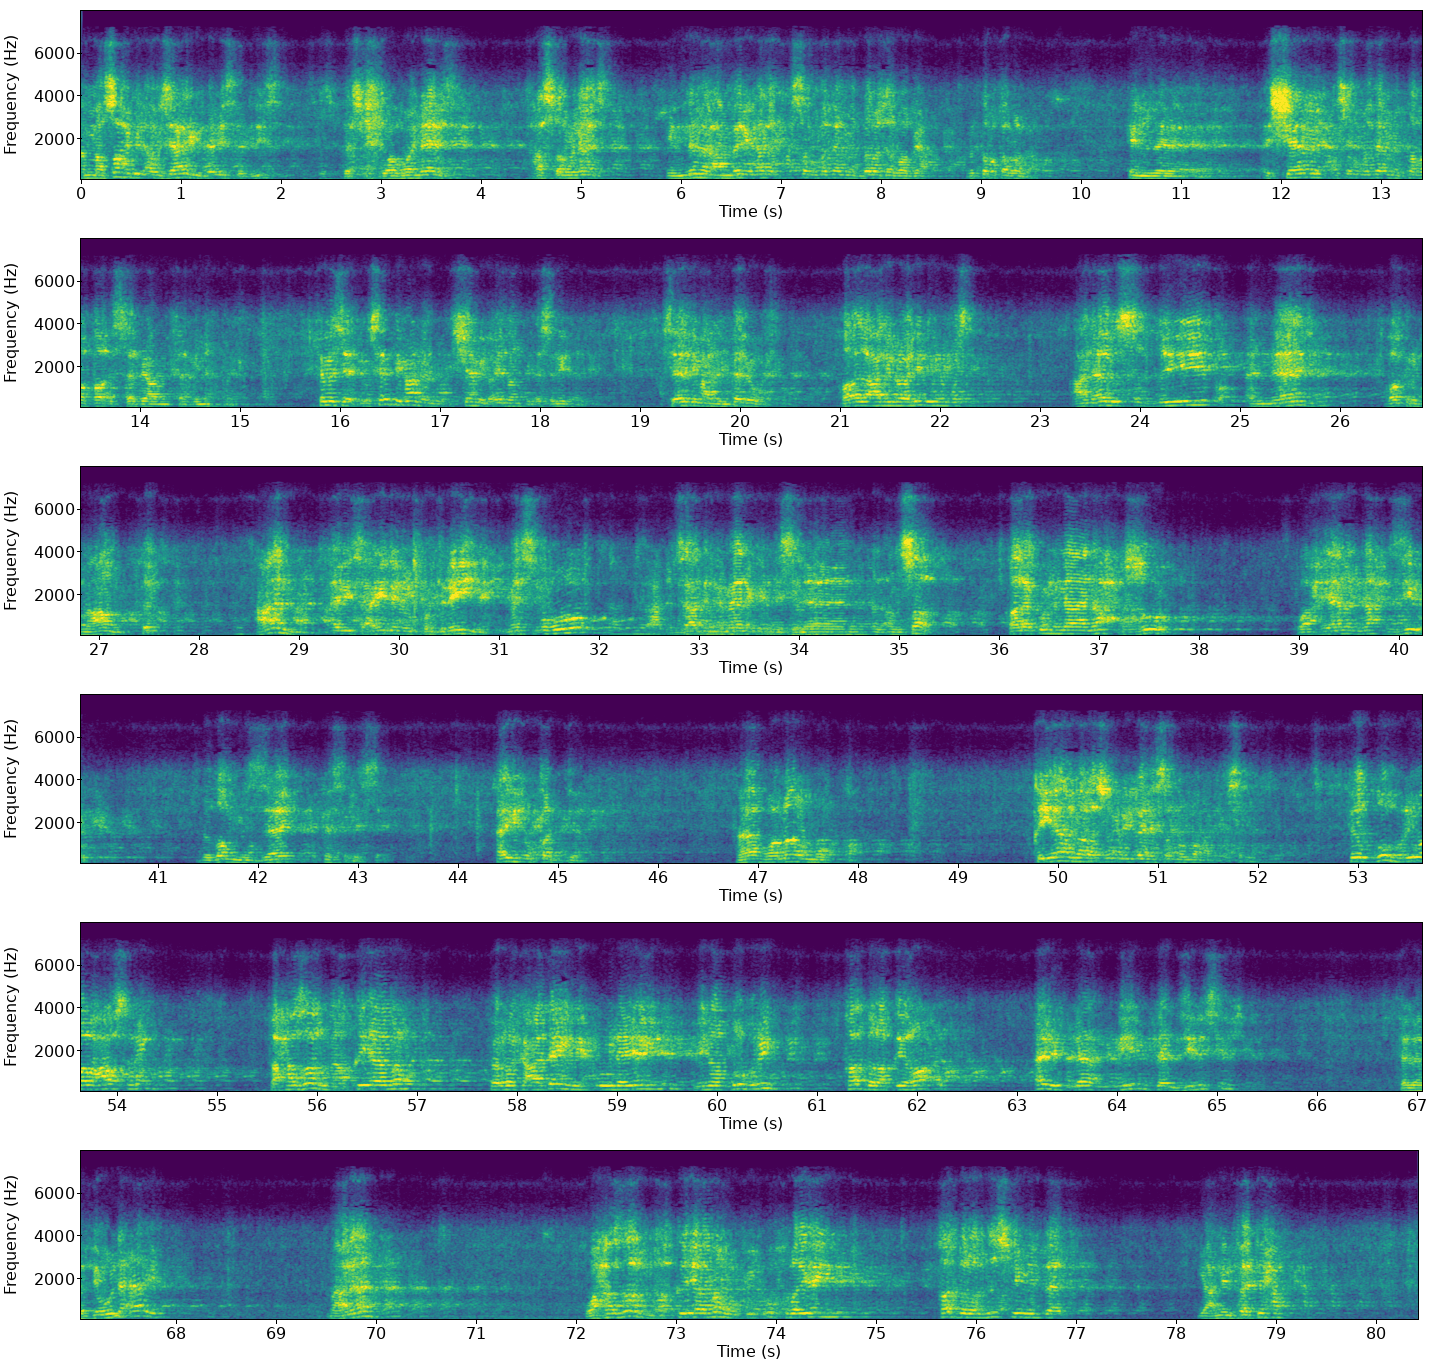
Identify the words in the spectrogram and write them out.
أما صاحب الأوزاري يدلس تدليس تسوية وهو نازل حصل نازل. إنما العنبري هذا حصل مثلا من الدرجة الرابعة من الطبقة الرابعة. الشامل حصل مثلا من الطبقة السابعة من الثامنة. كما سيأتي وسيأتي معنى الشامل أيضا في الأسانيد هذه. سيأتي معنى انتبهوا. قال عن الوليد بن المسلم عن أبي الصديق الناجي بكر بن عمرو طبق عن أبي سعيد الخدري ما اسمه؟ سعد بن مالك بن الأنصار. قال كنا نحزر وأحيانا نحزر بضم الزاي وكسر الزاي. أي نقدر؟ ها ونرمق قيام رسول الله صلى الله عليه وسلم في الظهر والعصر فحظرنا قيامه في الركعتين الأوليين من الظهر قدر قراءة ألف لام ميم تنزيل السجن ثلاثون آية معناه وحضرنا قيامه في الأخرين قدر النصف من ذلك. يعني الفاتحة.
